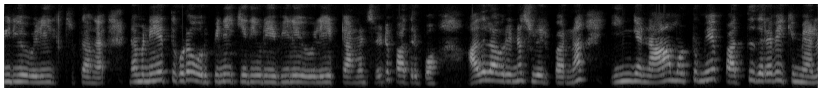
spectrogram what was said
வீடியோ வெளியிட்டு இருக்காங்க. நம்ம நேத்து கூட ஒரு பிணை கைதியுடைய வீடியோ வெளியிட்டாங்கன்னு சொல்லிட்டு பார்த்திருப்போம். அதுல அவர் என்ன சொல்லியிருப்பாருன்னா இங்க நான் மட்டுமே பத்து தடவைக்கு மேல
